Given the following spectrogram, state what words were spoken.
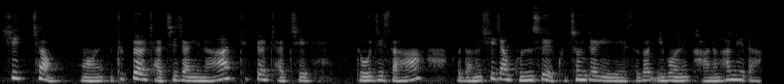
시청, 어, 특별자치장이나 특별자치 도지사, 그 다음에 시장 군수의 구청장에 의해서도 입원이 가능합니다.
